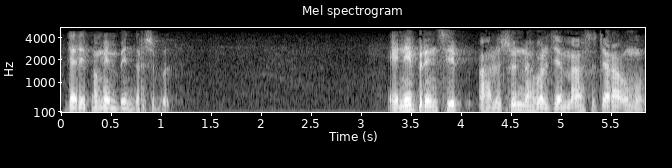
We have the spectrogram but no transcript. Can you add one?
dari pemimpin tersebut. Ini prinsip ahlu sunnah wal jamaah secara umum.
